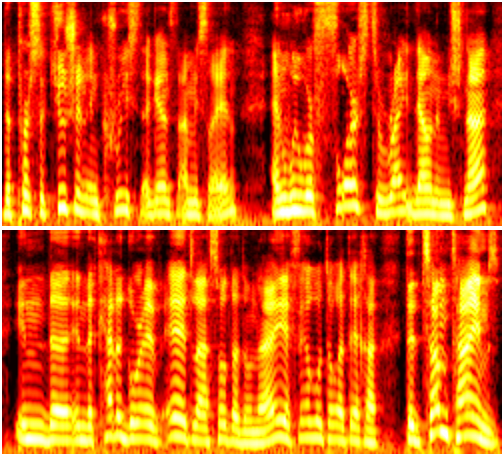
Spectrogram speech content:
the persecution increased against Am Yisrael, and we were forced to write down a Mishnah in the in the category of Et La'asot Adonai Toratecha. That sometimes,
